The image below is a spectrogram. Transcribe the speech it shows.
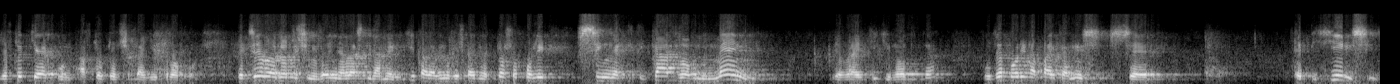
Γι' αυτό και έχουν αυτό τον συμπαγή τρόπο. Δεν ξέρω εδώ τι συμβαίνει, αλλά στην Αμερική παραδείγματος χάρη είναι τόσο πολύ συνεκτικά δομημένη η εβραϊκή κοινότητα που δεν μπορεί να πάει κανείς σε επιχείρηση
